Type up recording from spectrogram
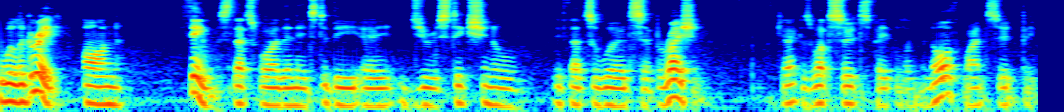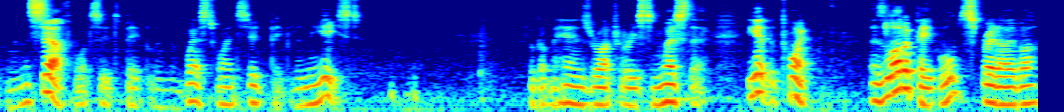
will agree on things. That's why there needs to be a jurisdictional, if that's a word, separation. Okay, because what suits people in the north won't suit people in the south. What suits people in the west won't suit people in the east. I've got my hands right for east and west there. You get the point. There's a lot of people spread over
